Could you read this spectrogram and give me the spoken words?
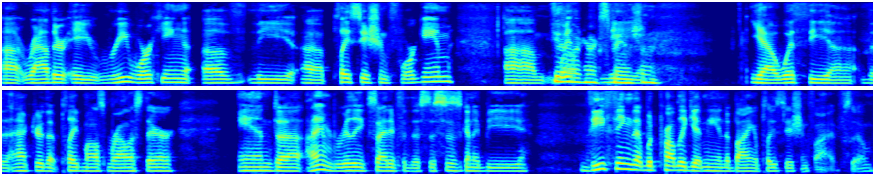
uh, rather, a reworking of the uh, PlayStation 4 game. Um, Yeah, with like an the- expansion. yeah, with the uh, the actor that played Miles Morales there, and uh, I am really excited for this. This is going to be the thing that would probably get me into buying a PlayStation Five. So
